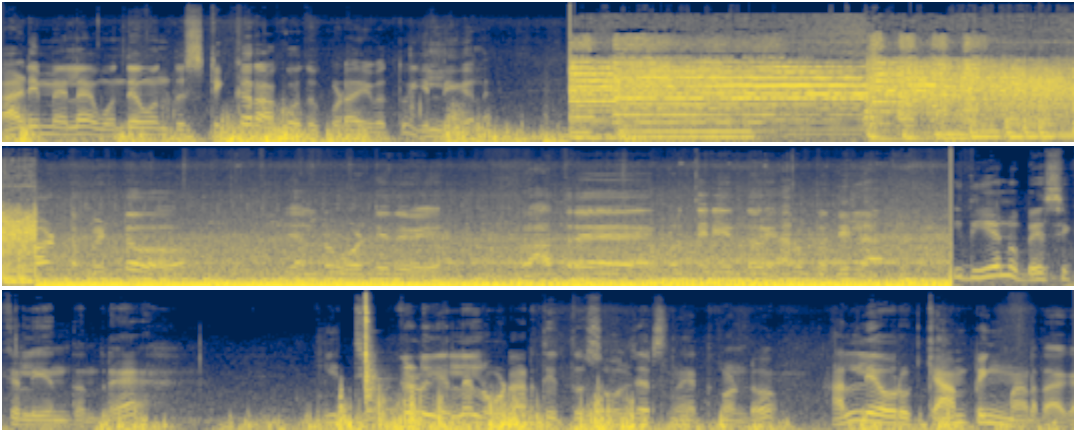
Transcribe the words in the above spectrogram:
ಗಾಡಿ ಮೇಲೆ ಒಂದೇ ಒಂದು ಸ್ಟಿಕ್ಕರ್ ಹಾಕೋದು ಕೂಡ ಇವತ್ತು ಇಲ್ಲಿಗಲೇ ಬಿಟ್ಟು ಎಲ್ಲರೂ ಹೊರಟಿದ್ದೀವಿ ರಾತ್ರಿ ಬರ್ತೀನಿ ಅಂದವ್ರು ಯಾರೂ ಬಂದಿಲ್ಲ. ಇದೇನು ಬೇಸಿಕಲಿ ಅಂತಂದರೆ ಈ ಜೀಪ್ಗಳು ಎಲ್ಲೆಲ್ಲಿ ಓಡಾಡ್ತಿತ್ತು ಸೋಲ್ಜರ್ಸ್ನ ಎತ್ಕೊಂಡು ಅಲ್ಲಿ ಅವರು ಕ್ಯಾಂಪಿಂಗ್ ಮಾಡಿದಾಗ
